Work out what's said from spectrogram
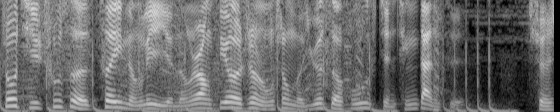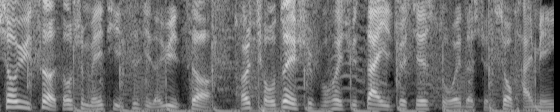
周琦出色的策应能力也能让第二阵容上的约瑟夫减轻担子。选秀预测都是媒体自己的预测，而球队是不会去在意这些所谓的选秀排名，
